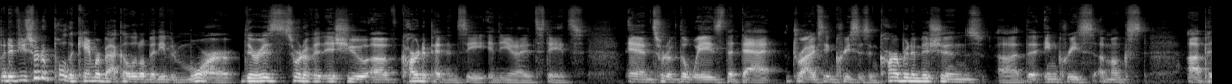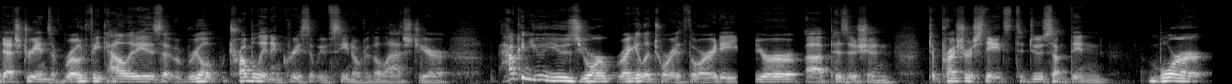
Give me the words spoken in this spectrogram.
But if you sort of pull the camera back a little bit even more, there is sort of an issue of car dependency in the United States and sort of the ways that that drives increases in carbon emissions, uh, the increase amongst uh, pedestrians of road fatalities, a real troubling increase that we've seen over the last year. How can you use your regulatory authority, your uh, position, to pressure states to do something more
